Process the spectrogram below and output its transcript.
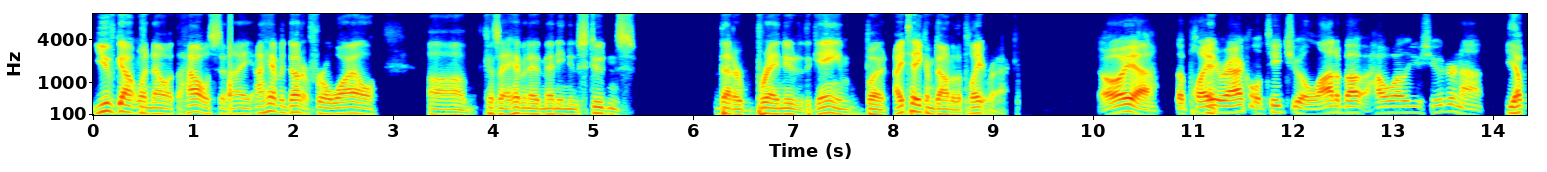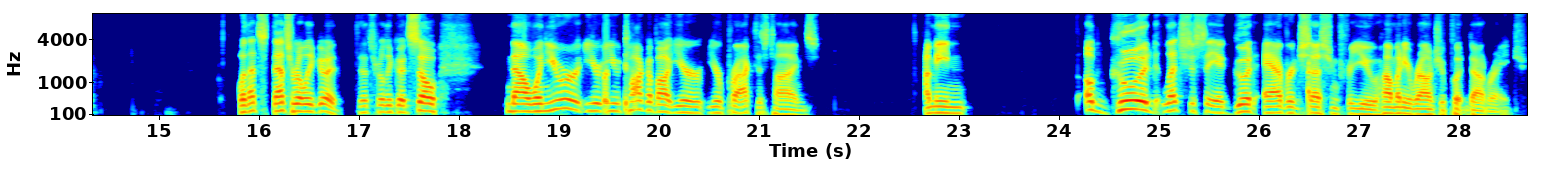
you've got one now at the house, and I I haven't done it for a while because uh, I haven't had many new students that are brand new to the game. But I take them down to the plate rack. Oh yeah, the plate and, rack will teach you a lot about how well you shoot or not. Yep. Well, that's that's really good. That's really good. So now, when you were you you talk about your your practice times, I mean, a good, let's just say a good average session for you, how many rounds you're putting down range?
